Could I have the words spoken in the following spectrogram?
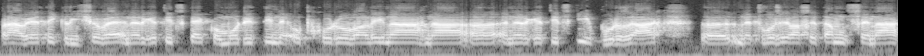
právě ty klíčové energetické komodity neobchodovaly na, na uh, energetických burzách, uh, netvořila se tam cena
